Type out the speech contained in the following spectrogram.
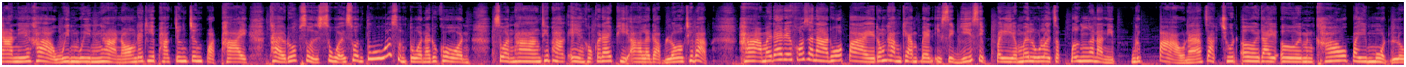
งานนี้ค่ะวินวินค่ะน้องได้ที่พักจึงๆปลอดภัย ถ่ายรูปสวยๆส่วนตัวส่วนตัวนะทุกคน ส่วนทางที่พักเองเขาก็ได้ PR ระดับโลกที่แบบ หาไม่ได้ได้โฆษณาทั่วไป ต้องทำแคมเปญอีก 10-20 ปี ยังไม่รู้เลยจะปึ้งขนาดนี้หรือเปล่านะ จากชุดเอยใดเอยมันเข้าไปหมดเล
